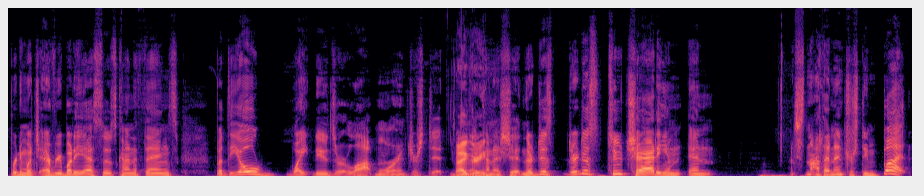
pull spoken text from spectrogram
pretty much everybody asks those kind of things. But the old white dudes are a lot more interested. In I that agree. kind of shit, and they're just they're just too chatty and. and it's not that interesting, but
